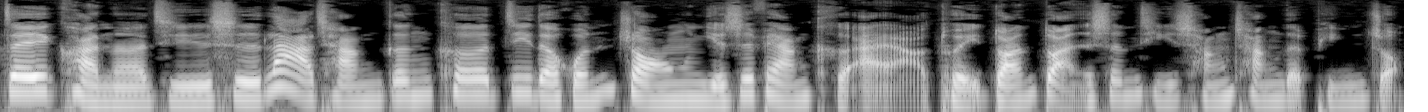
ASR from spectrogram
这一款呢，其实是腊肠跟柯基的混种，也是非常可爱啊，腿短短、身体长长的品种。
